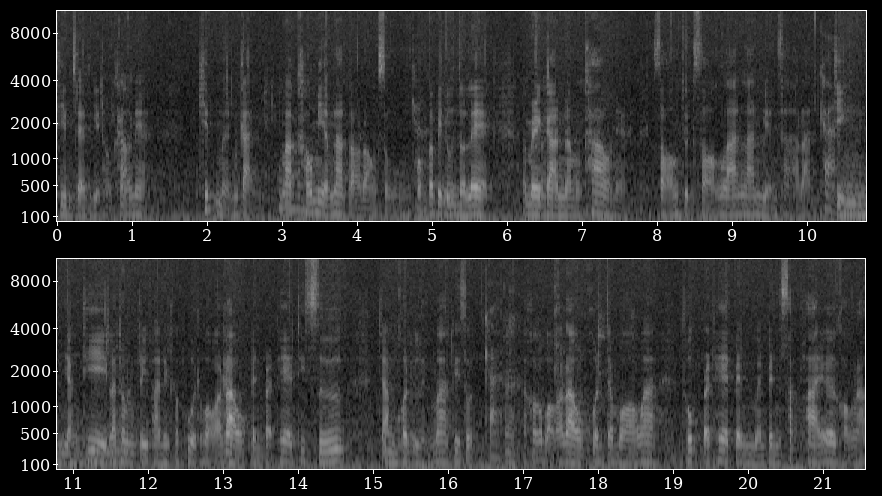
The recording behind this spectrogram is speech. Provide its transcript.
ทีมเศรษฐกิจของเขาเนี่ยคิดเหมือนกันว่าเขามีอำนาจต่อรองสูงค่ะผมก็ไปดูตัวเลข อเมริการนำเข้าเนี่ย 2.2 ล้านล้านเหรียญสหรัฐค่ะจริงอืมอย่างที่รัฐมนตรีพาณิชย์ก็พูดเขาบอกว่าครับเราเป็นประเทศที่ซื้อจากอืมคนอื่นมากที่สุดค่ะอ่าแล้วเขาก็บอกว่าเราควรจะมองว่า ทุกประเทศเป็นเหมือนเป็นซัพพลายเออร์ของเรา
